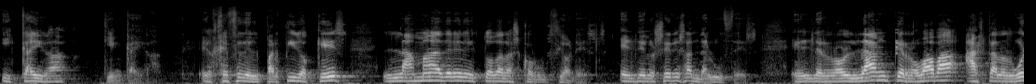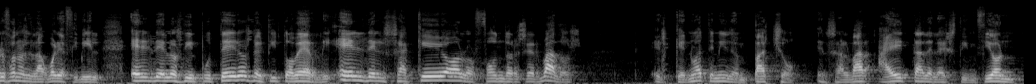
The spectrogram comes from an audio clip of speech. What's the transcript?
y caiga quien caiga. El jefe del partido, que es la madre de todas las corrupciones, el de los seres andaluces, el de Roldán que robaba hasta los huérfanos de la Guardia Civil, el de los diputeros del Tito Berni, el del saqueo a los fondos reservados, el que no ha tenido empacho en salvar a ETA de la extinción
